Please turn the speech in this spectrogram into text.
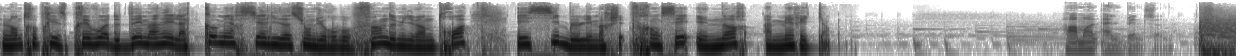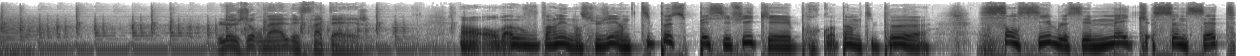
L'entreprise prévoit de démarrer la commercialisation du robot fin 2023 et cible les marchés français et nord-américains. Le journal des stratèges. Alors, on va vous parler d'un sujet un petit peu spécifique et pourquoi pas un petit peu euh, sensible. C'est Make Sunset,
